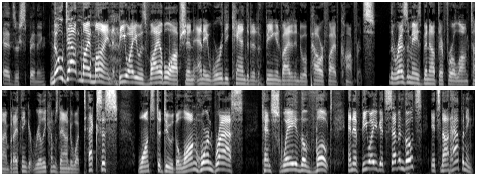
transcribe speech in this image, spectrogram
Heads are spinning. No doubt in my mind that BYU is a viable option and a worthy candidate of being invited into a Power Five conference. The resume has been out there for a long time, but I think it really comes down to what Texas wants to do. The Longhorn Brass can sway the vote. And if BYU gets seven votes, it's not happening.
